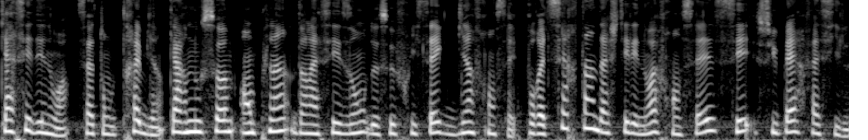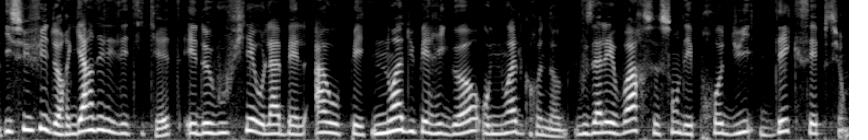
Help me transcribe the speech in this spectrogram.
casser des noix. Ça tombe très bien, car nous sommes en plein dans la saison de ce fruit sec bien français. Pour être certain d'acheter les noix françaises, c'est super facile. Il suffit de regarder les étiquettes et de vous fier au label AOP noix du Périgord ou noix de Grenoble. Vous allez voir, ce sont des produits d'exception.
